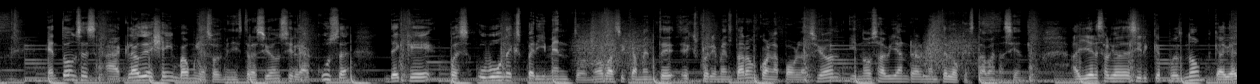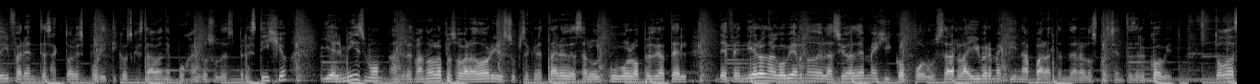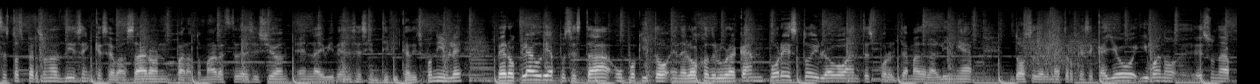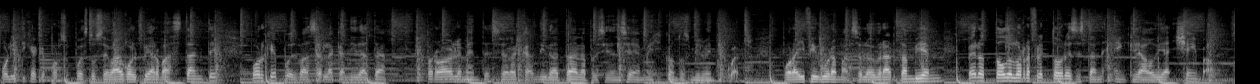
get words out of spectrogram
Entonces a Claudia Sheinbaum y a su administración se le acusa de que pues hubo un experimento, ¿no? Básicamente experimentaron con la población y no sabían realmente lo que estaban haciendo. Ayer salió a decir que pues no, que había diferentes actores políticos que estaban empujando su desprestigio y el mismo Andrés Manuel López Obrador y el subsecretario de Salud Hugo López Gatel defendieron al gobierno de la Ciudad de México por usar la ivermectina para atender a los pacientes del COVID. Todas estas personas dicen que se basaron para tomar esta decisión en la evidencia científica disponible, pero Claudia pues está un poquito en el ojo del huracán por esto y luego antes por el tema de la línea 12 del metro que se cayó y bueno, es una política que por supuesto se va a golpear bastante porque pues va a ser la candidata, probablemente sea la candidata a la presidencia de México en 2024. Por ahí figura Marcelo Ebrard también, pero todos los reflectores están en Claudia Sheinbaum.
